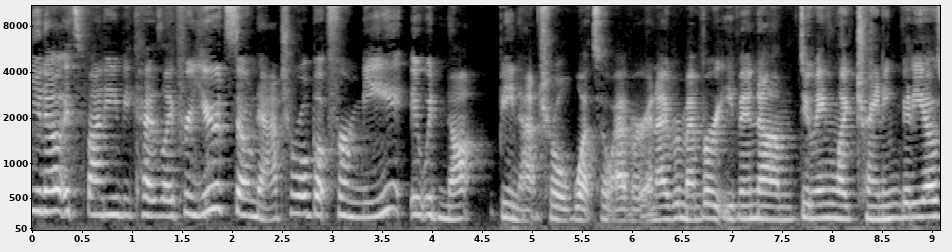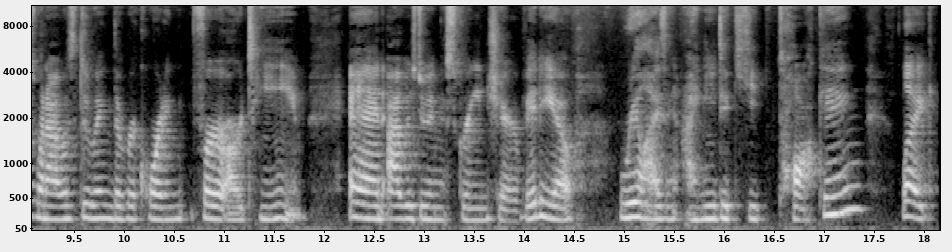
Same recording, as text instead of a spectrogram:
You know, it's funny because like for you it's so natural, but for me it would not be natural whatsoever. And I remember even um, doing like training videos when I was doing the recording for our team, and I was doing a screen share video, realizing I need to keep talking. Like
